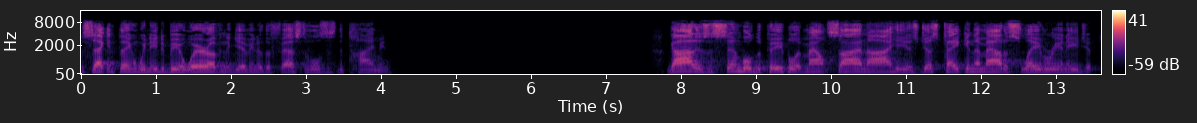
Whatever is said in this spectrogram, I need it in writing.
The second thing we need to be aware of in the giving of the festivals is the timing. God has assembled the people at Mount Sinai. He has just taken them out of slavery in Egypt.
